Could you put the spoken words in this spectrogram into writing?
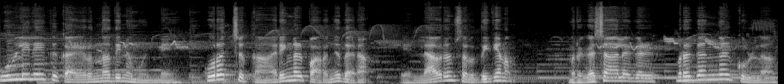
ഉള്ളിലേക്ക് കയറുന്നതിനു മുന്നേ കുറച്ചു കാര്യങ്ങൾ പറഞ്ഞു തരാം. എല്ലാവരും ശ്രദ്ധിക്കണം. മൃഗശാലകൾ മൃഗങ്ങൾക്കുള്ള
